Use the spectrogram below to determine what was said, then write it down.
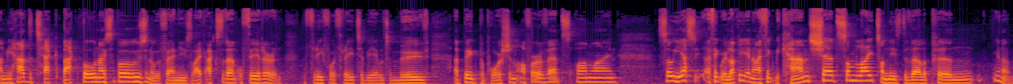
and we had the tech backbone, I suppose. You know, with venues like Accidental Theatre and 343 to be able to move a big proportion of our events online. So yes, I think we're lucky. You know, I think we can shed some light on these developing, you know,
